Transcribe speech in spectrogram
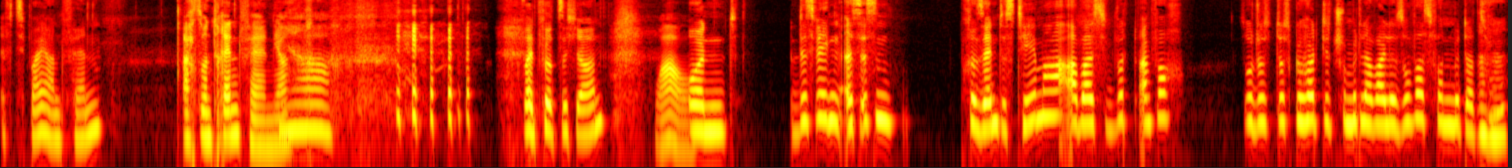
FC Bayern-Fan. Ach, so ein Trendfan, ja? Ja. Seit 40 Jahren. Wow. Und deswegen, es ist ein präsentes Thema, aber es wird einfach so, das, das gehört jetzt schon mittlerweile sowas von mit dazu. Mhm.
